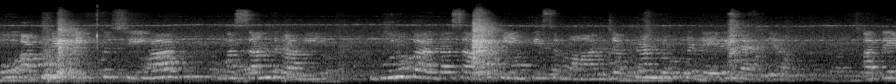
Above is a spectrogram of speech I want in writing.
ਉਹ ਆਪਣੇ ਇੱਕ ਸੀਹਾ ਮਸੰਦ ਰਾਹੀਂ ਗੁਰੂ ਘਰ ਦਾ ਸਾਰਾ ਕੀਮਤੀ ਸਮਾਨ ਜਬਰਨ ਲੁੱਟ ਡੇਰੇ ਲੈ ਗਿਆ ਅਤੇ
